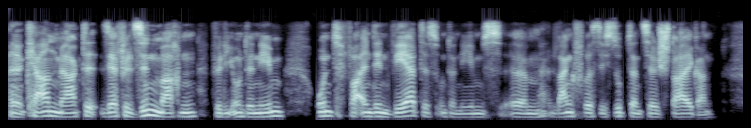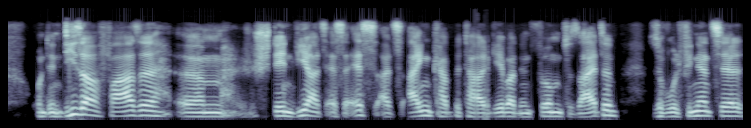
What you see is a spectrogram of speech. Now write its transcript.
äh, Kernmärkte sehr viel Sinn machen für die Unternehmen und vor allem den Wert des Unternehmens ähm, langfristig substanziell steigern. Und in dieser Phase ähm, stehen wir als SAS, als Eigenkapitalgeber den Firmen zur Seite, sowohl finanziell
